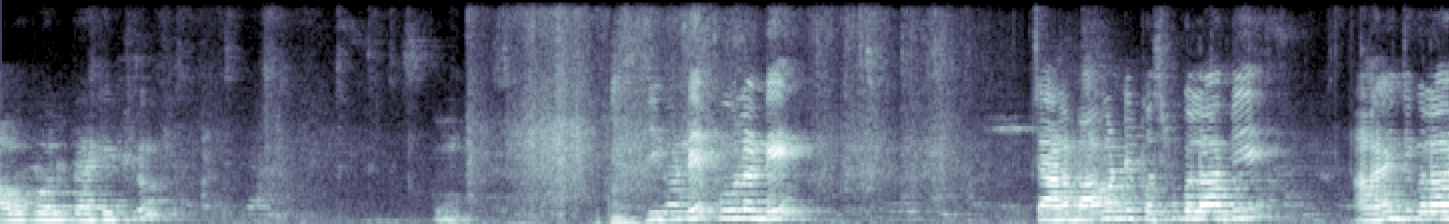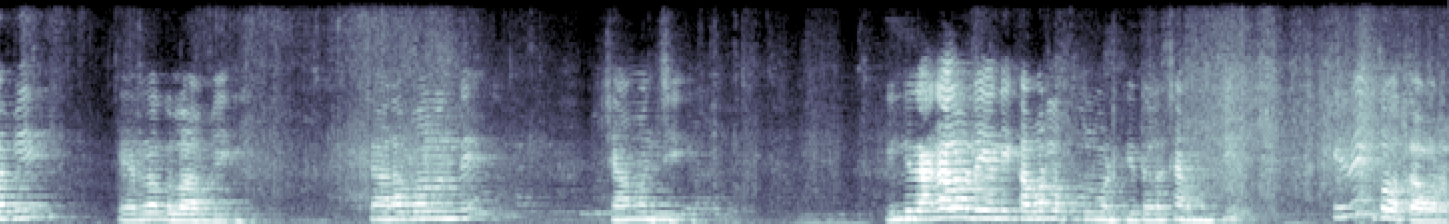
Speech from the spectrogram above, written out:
ఆవు పాలు ప్యాకెట్లు. ఇదిగోండి పూలండి. చాలా బాగుంది. పసుపు గులాబీ ఆరెంజ్ గులాబీ ఎర్ర గులాబీ. చాలా బాగుంది. చామంతి. ఇన్ని రకాలు ఉన్నాయండి కవర్లో పూలు మనకి తెల్ల చామంతి. ఇది ఇంకో కవర్.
